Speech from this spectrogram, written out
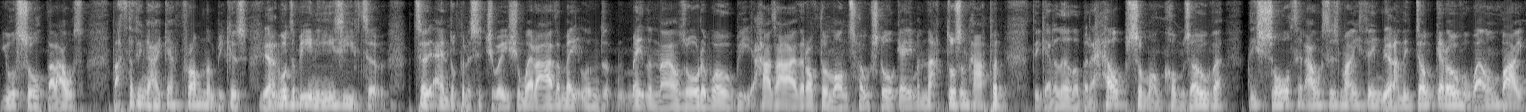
You'll sort that out. That's the thing I get from them because Yeah. it would have been easy to to end up in a situation where either Maitland Maitland Niles or Iwobi has either of them on toast all game, and that doesn't happen. They get a little bit of help. Someone comes over. They sort it out. Is my thing, Yeah. and they don't get overwhelmed by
